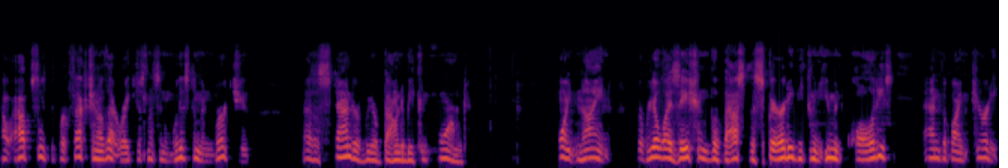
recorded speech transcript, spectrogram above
how absolute the perfection of that righteousness and wisdom and virtue, as a standard we are bound to be conformed. Point nine, the realization of the vast disparity between human qualities and divine purity,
